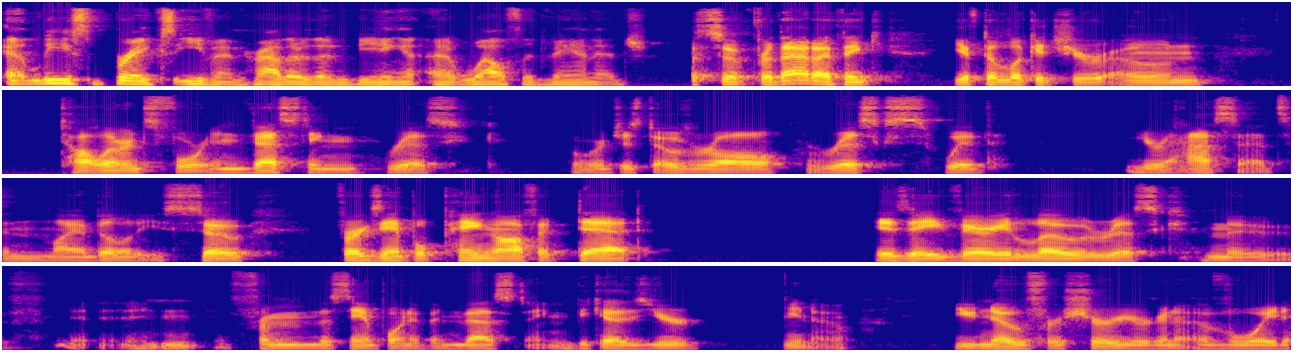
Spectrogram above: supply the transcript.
at least breaks even rather than being a wealth advantage so for that i think you have to look at your own tolerance for investing risk or just overall risks with your assets and liabilities. So, for example, paying off a debt is a very low risk move in, from the standpoint of investing because you're, you know, you know for sure you're going to avoid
